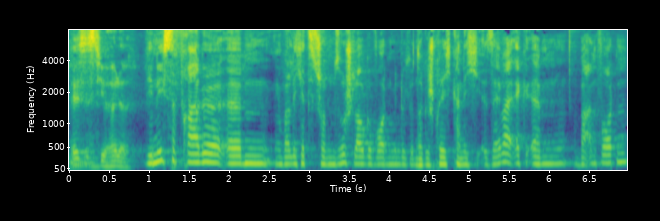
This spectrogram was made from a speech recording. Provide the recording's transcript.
Es ist die Hölle. Die nächste Frage, ähm, weil ich jetzt schon so schlau geworden bin durch unser Gespräch, kann ich selber ähm, beantworten.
